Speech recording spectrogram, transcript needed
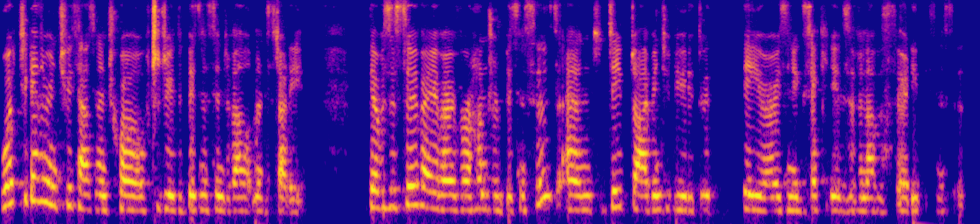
worked together in 2012 to do the Business and Development Study. There was a survey of over 100 businesses and deep dive interviews with CEOs and executives of another 30 businesses.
